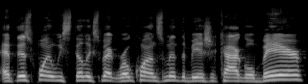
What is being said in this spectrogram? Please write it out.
at this point, we still expect Roquan Smith to be a Chicago Bear.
